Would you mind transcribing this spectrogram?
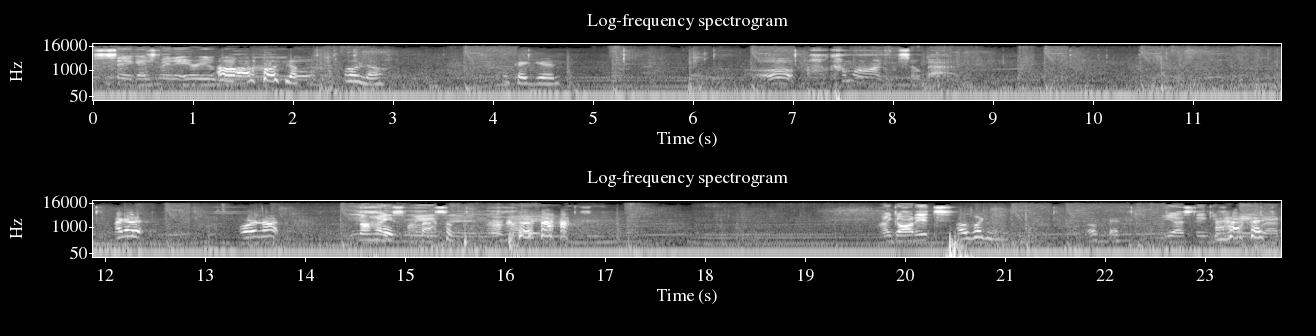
sick! I just made an aerial oh, oh no. Oh no. Okay, good. Oh, oh, come on! I'm so bad. I got it. Or not. Nice, Oh. Mason. Nice. I got it. I was like, okay. Yes, thank you for being bad.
